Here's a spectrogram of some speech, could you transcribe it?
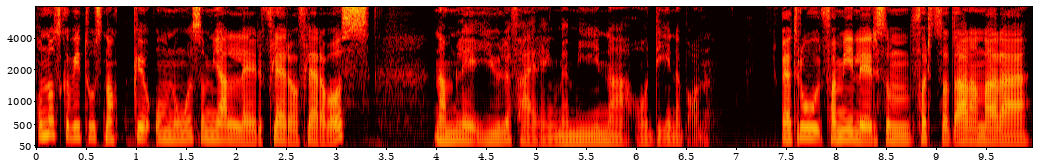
Og nå skal vi to snakke om noe som gjelder flere og flere av oss, nemlig julefeiring med mine og dine barn. Og jeg tror familier som fortsatt er den der eh,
